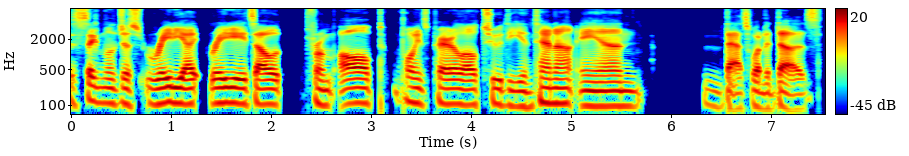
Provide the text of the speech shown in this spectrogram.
The signal just radiate, radiates out from all p- points parallel to the antenna, and that's what it does.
